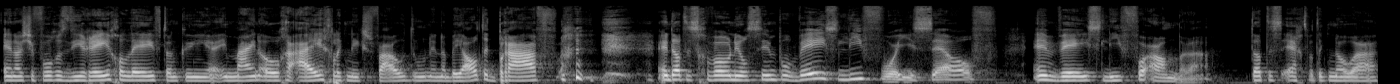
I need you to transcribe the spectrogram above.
En als je volgens die regel leeft, dan kun je in mijn ogen eigenlijk niks fout doen. En dan ben je altijd braaf. en dat is gewoon heel simpel. Wees lief voor jezelf en wees lief voor anderen. Dat is echt wat ik Noah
